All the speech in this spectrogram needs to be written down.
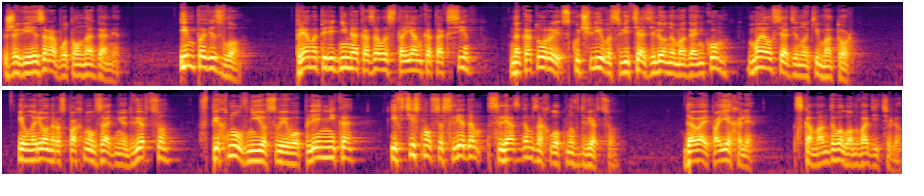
живее заработал ногами. Им повезло. Прямо перед ними оказалась стоянка такси, на которой, скучливо светя зеленым огоньком, маялся одинокий мотор. Илларион распахнул заднюю дверцу, впихнул в нее своего пленника и втиснулся следом с лязгом, захлопнув дверцу. «Давай, поехали!» – скомандовал он водителю.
